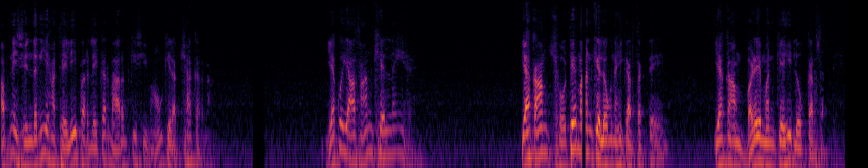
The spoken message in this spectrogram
अपनी ज़िंदगी हथेली पर लेकर भारत की सीमाओं की रक्षा करना, यह कोई आसान खेल नहीं है। यह काम छोटे मन के लोग नहीं कर सकते, यह काम बड़े मन के ही लोग कर सकते हैं।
